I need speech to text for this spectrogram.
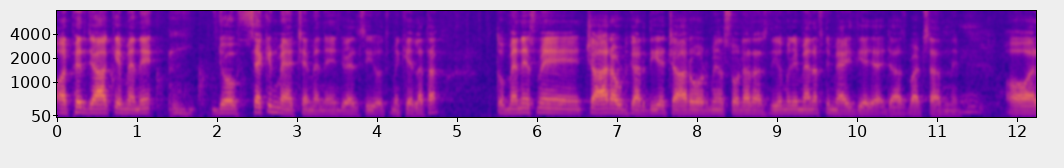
और फिर जाके मैंने जो सेकंड मैच है मैंने जो एलसी उसमें खेला था तो मैंने इसमें चार आउट कर दिए चार ओवर में और सोलह रन दिए। मुझे मैन ऑफ़ द मैच दिया जाए जहाज़ भाट साहब ने। और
